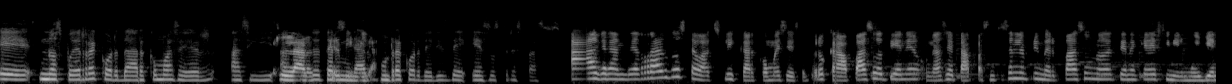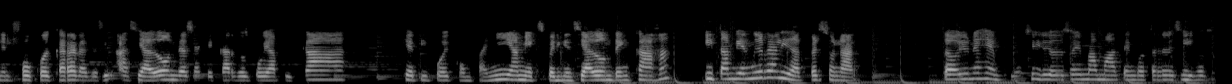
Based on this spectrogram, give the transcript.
Eh, ¿Nos puedes recordar cómo hacer así antes de terminar un recorderis de esos tres pasos? A grandes rasgos te voy a explicar cómo es esto, pero cada paso tiene unas etapas. Entonces, en el primer paso uno tiene que definir muy bien el foco de carrera, es decir, hacia dónde, hacia qué cargos voy a aplicar, qué tipo de compañía, mi experiencia, dónde encaja y también mi realidad personal. Te doy un ejemplo. Si yo soy mamá, tengo tres hijos,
